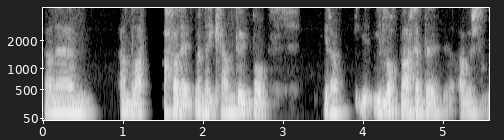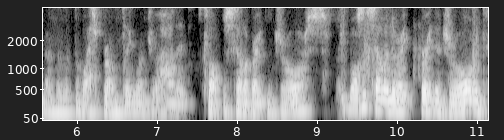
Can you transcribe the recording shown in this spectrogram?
and um and laugh at it when they can do. But you know, you, look back at the. I was remember the, the West Brom thing when people, oh, the Klopp was celebrating the draw. He wasn't celebrating a draw, and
